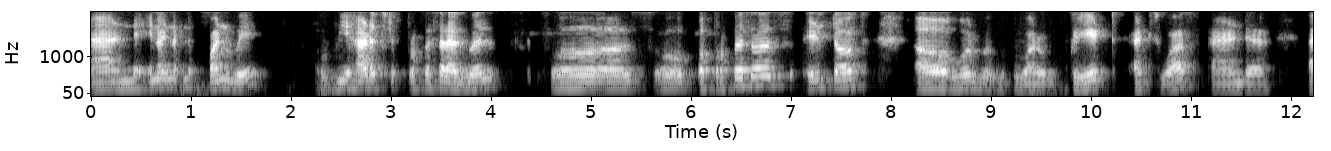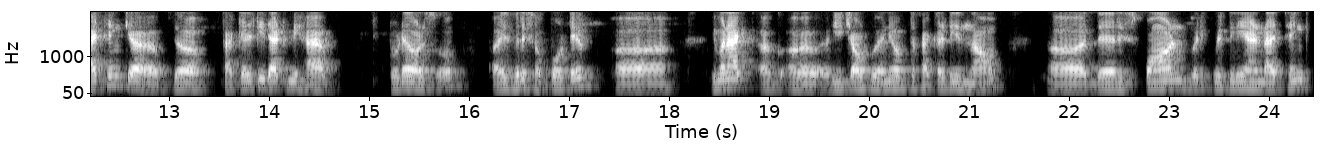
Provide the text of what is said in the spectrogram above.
and in a, in a fun way. We had a strict professor as well. So, so uh, professors in terms uh, were were great at SUAS, and uh, I think uh, the faculty that we have today also uh, is very supportive. Uh, even I uh, uh, reach out to any of the faculties now uh, they respond very quickly and i think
